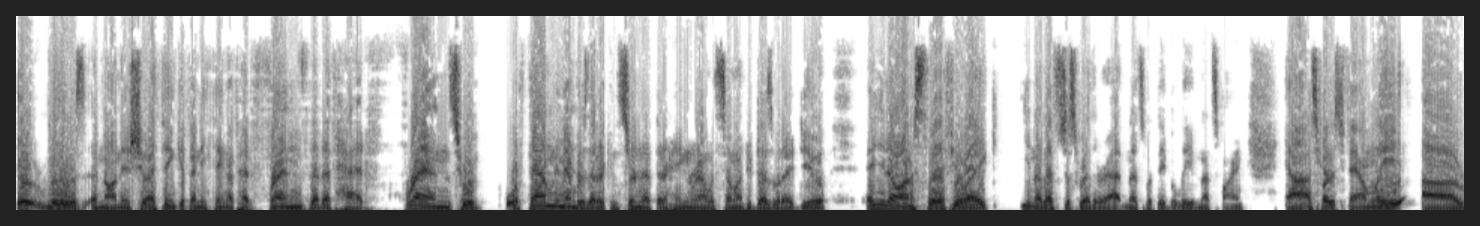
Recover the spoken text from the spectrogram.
it really was a non-issue. I think if anything, I've had friends that have had friends who have or family members that are concerned that they're hanging around with someone who does what I do. And you know, honestly, I feel like you know that's just where they're at, and that's what they believe, and that's fine. Uh, as far as family, uh,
